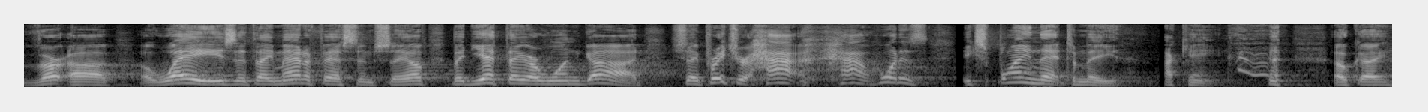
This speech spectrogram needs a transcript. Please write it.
ver- uh, ways that they manifest themselves, but yet they are one God. You say, Preacher, how, how, what is, explain that to me. I can't, okay?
